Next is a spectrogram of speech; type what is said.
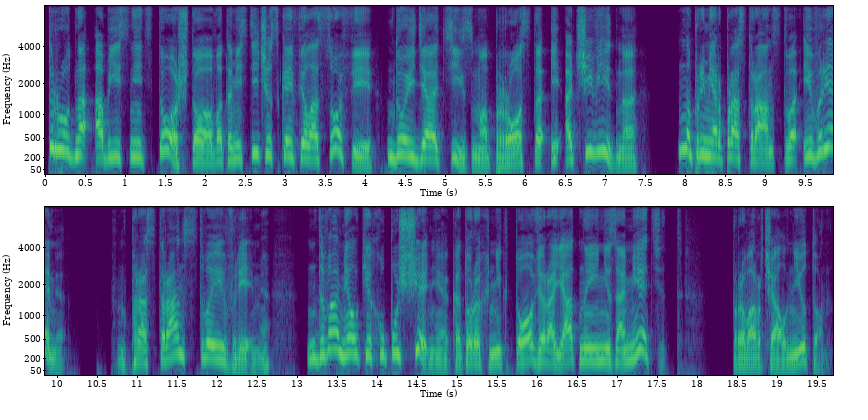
трудно объяснить то, что в атомистической философии до идиотизма просто и очевидно. Например, пространство и время. Пространство и время – Два мелких упущения, которых никто, вероятно, и не заметит», — проворчал Ньютон.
